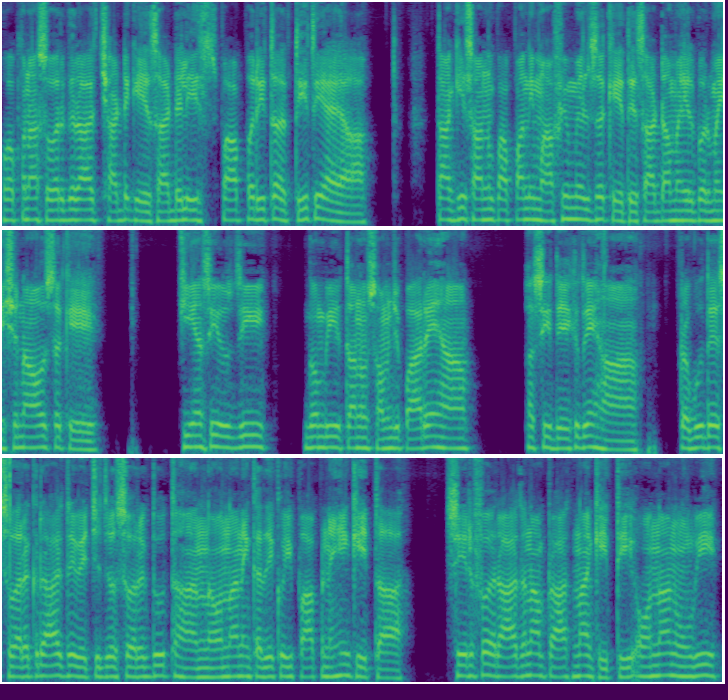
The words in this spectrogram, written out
ਉਹ ਆਪਣਾ ਸਵਰਗ ਰਾਜ ਛੱਡ ਕੇ ਸਾਡੇ ਲਈ ਇਸ ਪਾਪ ਭਰੀ ਧਰਤੀ ਤੇ ਆਇਆ। ਤਾਂ ਕਿ ਸਾਨੂੰ ਪਾਪਾਂ ਦੀ ਮਾਫੀ ਮਿਲ ਸਕੇ ਤੇ ਸਾਡਾ ਮੇਲ ਪਰਮੇਸ਼ਰ ਨਾਲ ਹੋ ਸਕੇ। ਕੀ ਅਸੀਂ ਉਸ ਦੀ ਗੰਭੀਰਤਾ ਨੂੰ ਸਮਝ ਪਾ ਰਹੇ ਹਾਂ? ਅਸੀਂ ਦੇਖਦੇ ਹਾਂ। ਪ੍ਰਭੂ ਦੇ ਸਵਰਗ ਰਾਜ ਦੇ ਵਿੱਚ ਜੋ ਸਵਰਗਦੂਤ ਹਨ, ਉਹਨਾਂ ਨੇ ਕਦੇ ਕੋਈ ਪਾਪ ਨਹੀਂ ਕੀਤਾ। ਸਿਰਫ ਆਰਾਧਨਾ, ਪ੍ਰਾਰਥਨਾ ਕੀਤੀ। ਉਹਨਾਂ ਨੂੰ ਵੀ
